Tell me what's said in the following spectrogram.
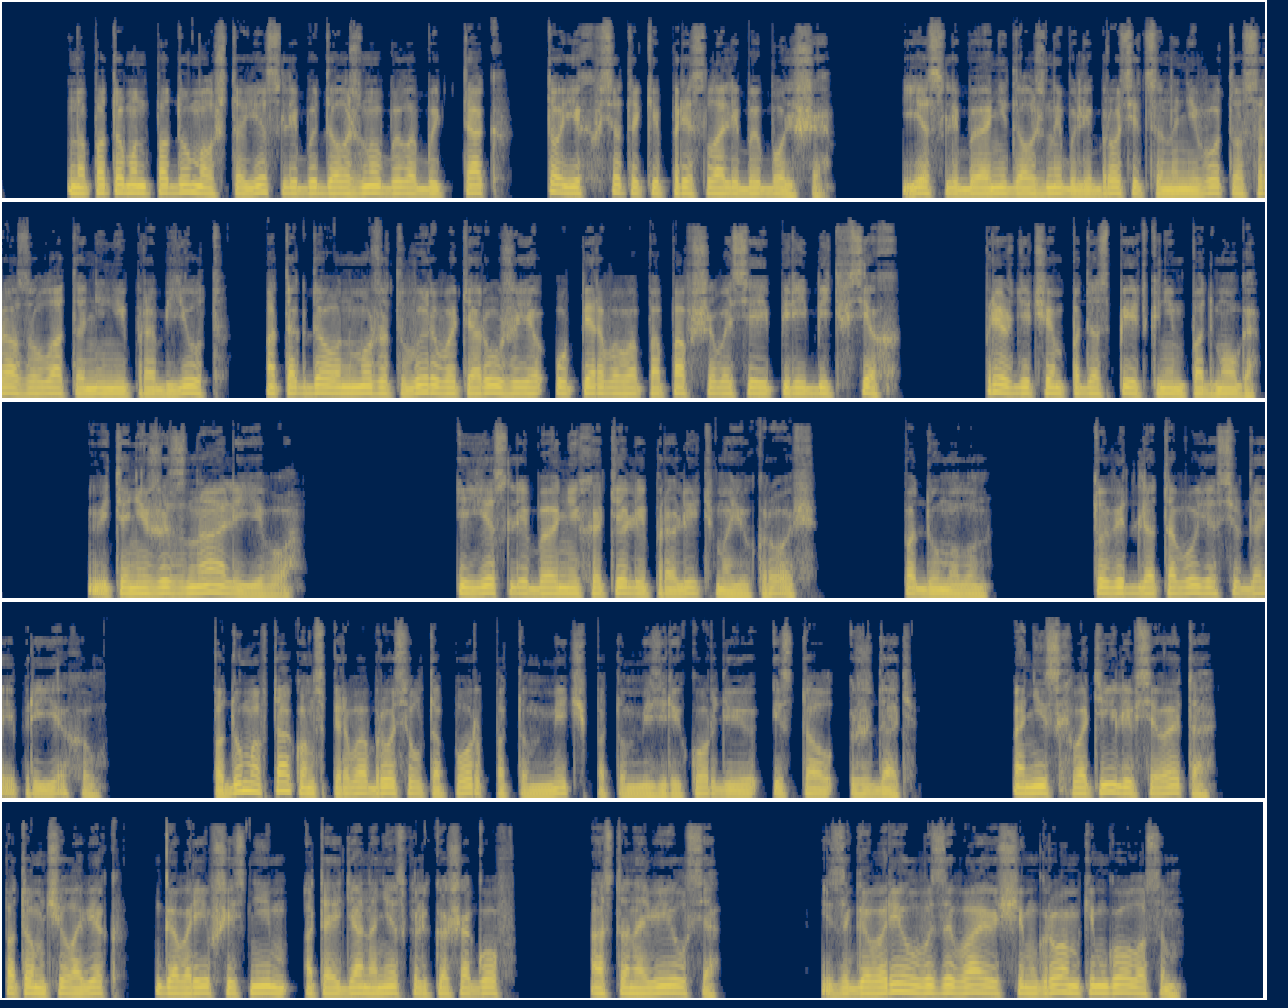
Но потом он подумал, что если бы должно было быть так, то их все-таки прислали бы больше. Если бы они должны были броситься на него, то сразу лад они не пробьют, а тогда он может вырвать оружие у первого попавшегося и перебить всех, прежде чем подоспеет к ним подмога. Ведь они же знали его. И если бы они хотели пролить мою кровь, — подумал он, — то ведь для того я сюда и приехал. Подумав так, он сперва бросил топор, потом меч, потом мизерикордию и стал ждать. Они схватили все это, потом человек, говоривший с ним, отойдя на несколько шагов, остановился и заговорил вызывающим громким голосом.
